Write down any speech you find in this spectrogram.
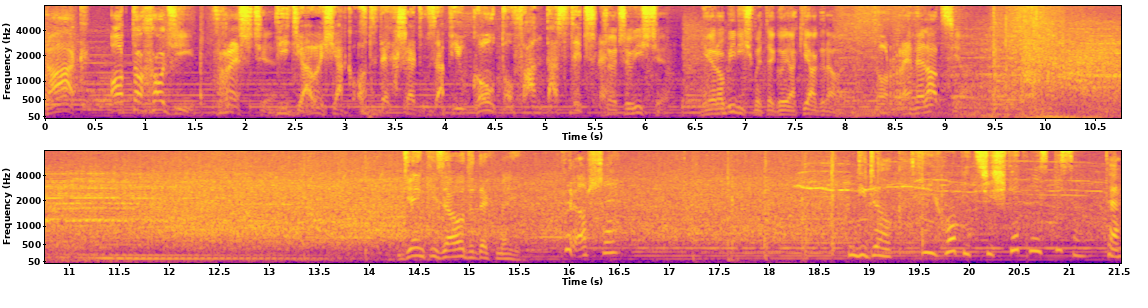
Tak, o to chodzi. Wreszcie. Widziałeś, jak oddech szedł za piłką? To fantastyczne. Rzeczywiście, nie robiliśmy tego jak ja grałem. To rewelacja. Dzięki za oddech, May. Proszę. Dijok, twój chłopiec się świetnie spisał. Tak,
